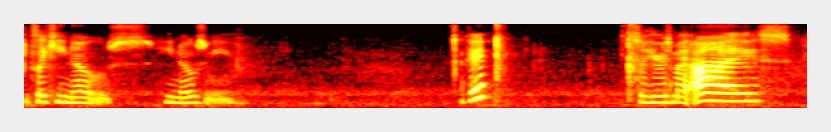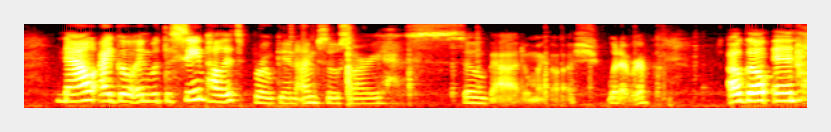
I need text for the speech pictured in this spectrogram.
It's like he knows. He knows me. Okay. So here's my eyes. Now I go in with the same palette. It's broken. I'm so sorry. So bad. Oh my gosh. Whatever. I'll go in.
